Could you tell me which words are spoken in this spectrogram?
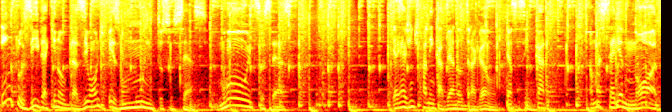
inclusive aqui no Brasil, onde fez muito sucesso. Muito sucesso. E aí a gente fala em Caverna do Dragão, pensa assim, cara, é uma série enorme,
